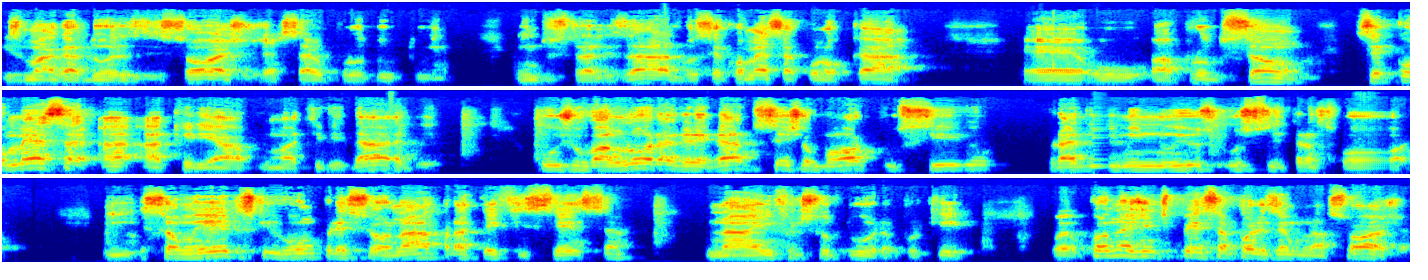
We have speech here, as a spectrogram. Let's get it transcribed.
esmagadoras de soja, já sai o produto industrializado. Você começa a colocar é, o, a produção, você começa a, a criar uma atividade cujo valor agregado seja o maior possível para diminuir os custos de transporte. E são eles que vão pressionar para ter eficiência na infraestrutura, porque quando a gente pensa, por exemplo, na soja,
